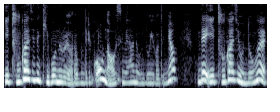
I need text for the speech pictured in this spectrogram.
이 두 가지는 기본으로 여러분들이 꼭 넣었으면 하는 운동이거든요. 근데 이 두 가지 운동을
